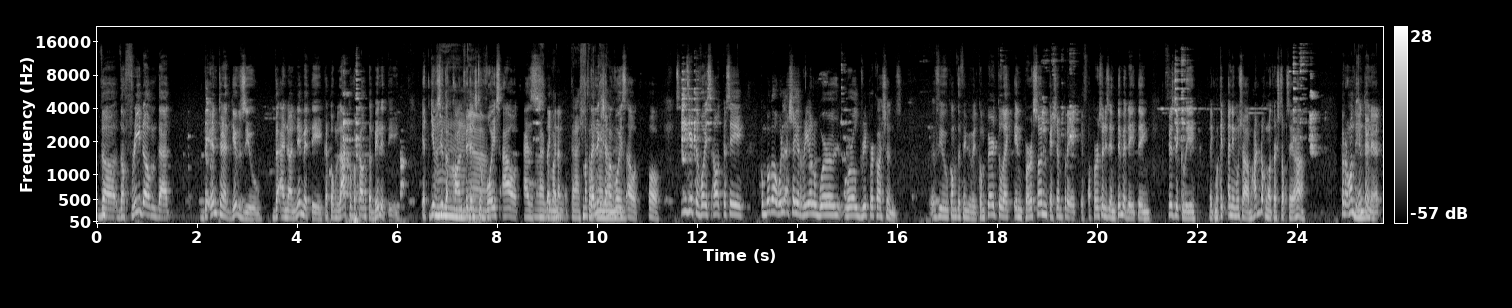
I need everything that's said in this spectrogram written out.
the the freedom that the internet gives you, the anonymity, katong lack of accountability, it gives you the Mm, confidence to yeah. voice out as Mag- like anang, mag-trash mas dali siya mag-voice out. Oh, it's easier to voice out kasi kumbaga wala siya real world world repercussions if you come to think of it. Compared to like in person kasi syempre if a person is intimidating physically like makita mo siya mahadlok mo trash talk saya ha? Pero on the internet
